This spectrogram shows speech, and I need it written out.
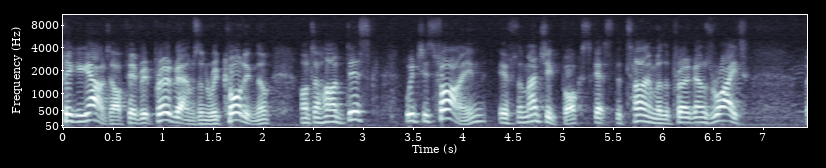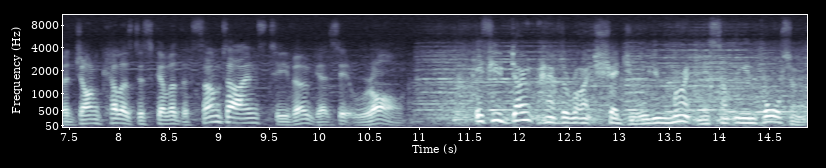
picking out our favourite programs and recording them onto hard disk, which is fine if the magic box gets the time of the programs right. But John Cull has discovered that sometimes TiVo gets it wrong. If you don't have the right schedule, you might miss something important.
